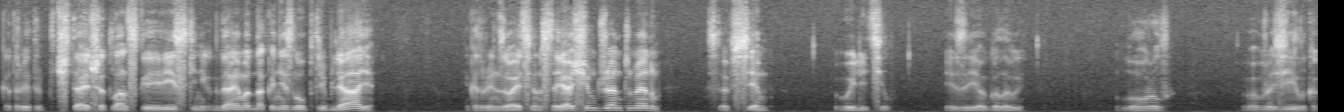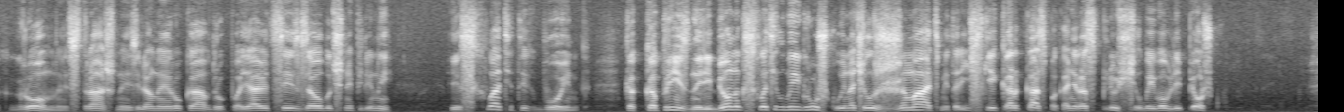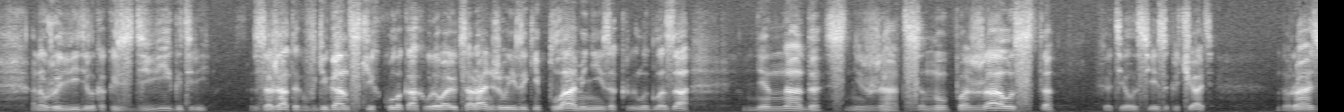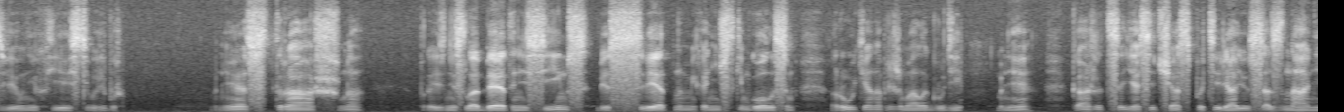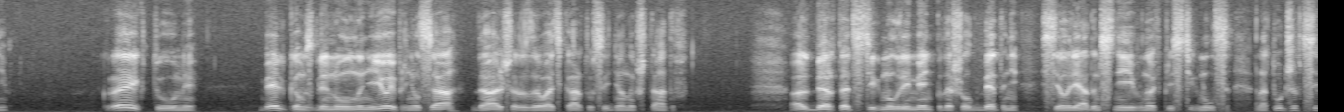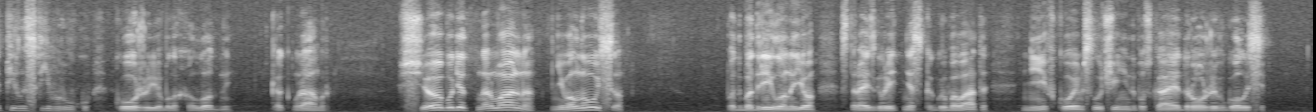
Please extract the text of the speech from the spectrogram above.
который предпочитает шотландское виски, никогда им, однако, не злоупотребляя, и который называет себя настоящим джентльменом, совсем вылетел из ее головы. Лорел вообразила, как огромная, страшная зеленая рука вдруг появится из-за облачной пелены и схватит их Боинг, как капризный ребенок схватил бы игрушку и начал сжимать металлический каркас, пока не расплющил бы его в лепешку. Она уже видела, как из двигателей, зажатых в гигантских кулаках, вырываются оранжевые языки пламени, и закрыла глаза. «Не надо снижаться! Ну, пожалуйста!» Хотелось ей закричать. «Но разве у них есть выбор?» «Мне страшно!» произнесла Беттани Симс бесцветным механическим голосом. Руки она прижимала к груди. «Мне кажется, я сейчас потеряю сознание». Крейг Туми мельком взглянул на нее и принялся дальше разрывать карту Соединенных Штатов. Альберт отстегнул ремень, подошел к Беттани, сел рядом с ней и вновь пристегнулся. Она тут же вцепилась в его руку. Кожа ее была холодной, как мрамор. «Все будет нормально, не волнуйся», Подбодрил он ее, стараясь говорить несколько грубовато, ни в коем случае не допуская дрожи в голосе.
